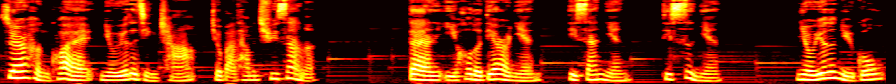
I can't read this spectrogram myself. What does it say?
虽然很快纽约的警察就把他们驱散了，但以后的第二年、第三年、第四年，纽约的女工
